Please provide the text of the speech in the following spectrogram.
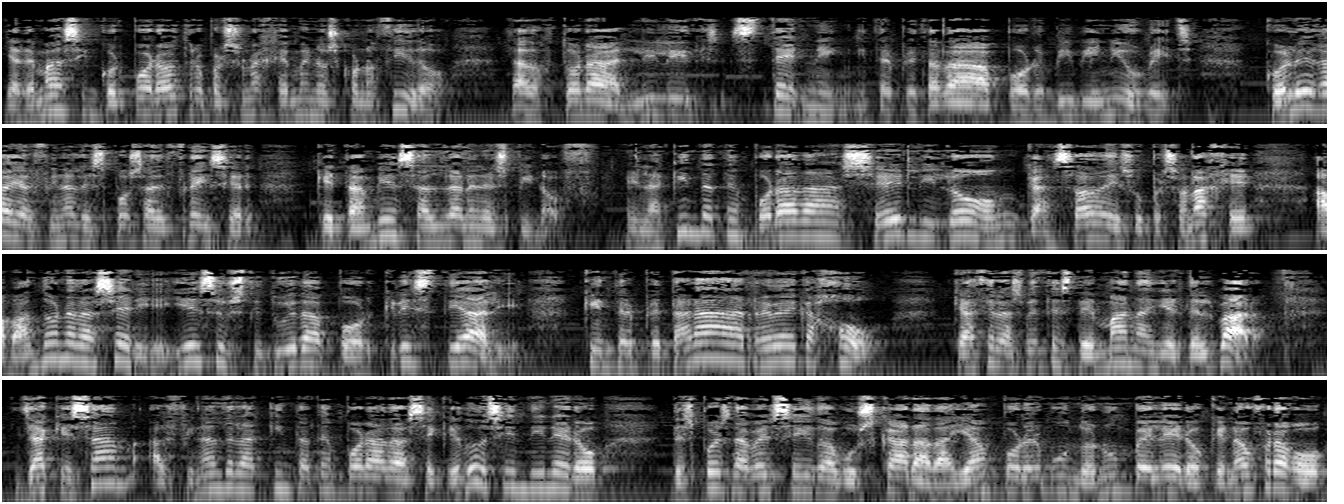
y además incorpora otro personaje menos conocido, la doctora Lilith Sterning, interpretada por Bibi Newridge, colega y al final esposa de Fraser, que también saldrá en spin-off. En la quinta temporada, Shirley Long, cansada de su personaje, abandona la serie y es sustituida por Christy Alley, que interpretará a Rebecca Howe, que hace las veces de manager del bar, ya que Sam al final de la quinta temporada se quedó sin dinero después de haberse ido a buscar a Diane por el mundo en un velero que naufragó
